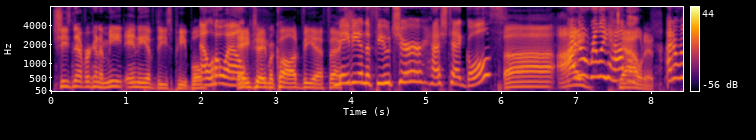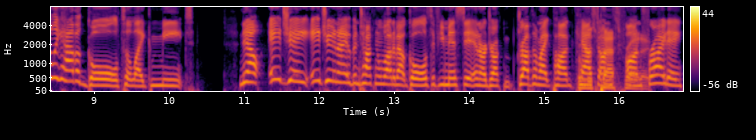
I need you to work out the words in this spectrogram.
she's never gonna meet any of these people, LOL. AJ McCall at VFX. Maybe in the future, hashtag goals. Uh, I, I don't really have doubt a, it. I don't really have a goal to like meet. Now, AJ, AJ and I have been talking a lot about goals. If you missed it in our drop, drop the mic podcast on past on Friday. Friday,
